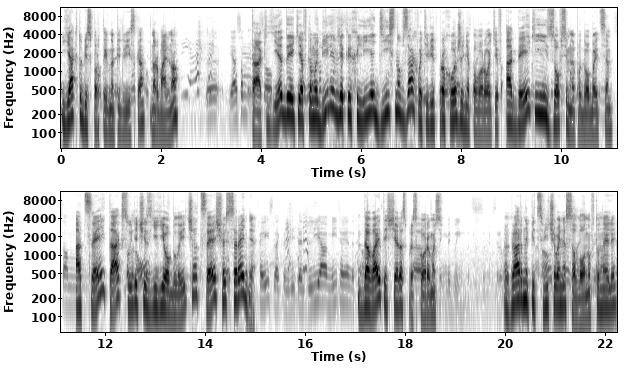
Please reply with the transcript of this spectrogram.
Як тобі спортивна підвізка? Нормально? Так, є деякі автомобілі, в яких Лія дійсно в захваті від проходження поворотів, а деякі їй зовсім не подобається. А цей, так, судячи з її обличчя, це щось середнє. Давайте ще раз прискоримось. Гарне підсвічування салону в тунелі.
